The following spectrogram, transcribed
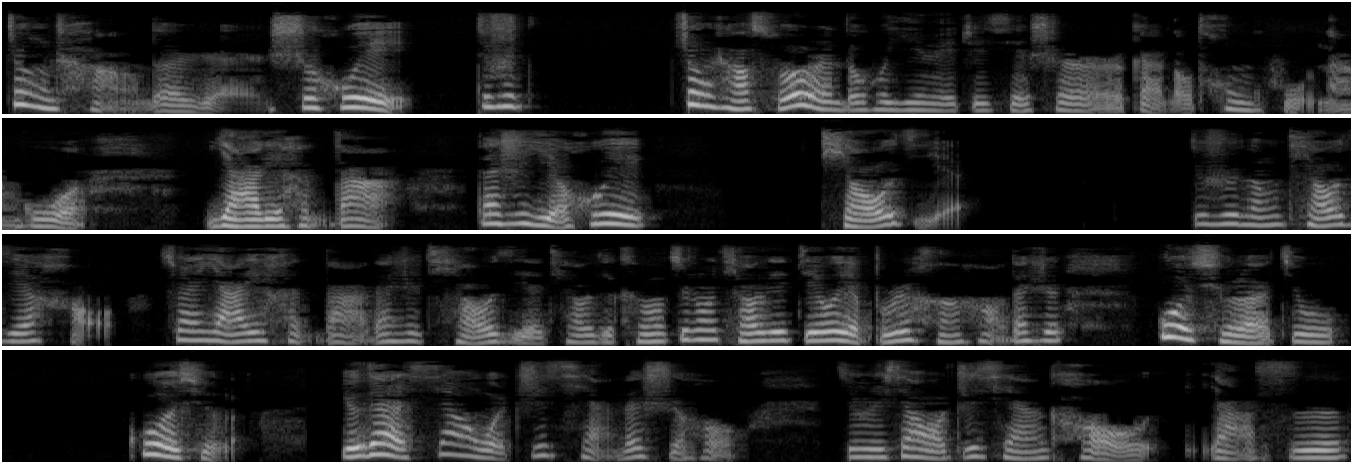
正常的人是会就是。正常，所有人都会因为这些事儿感到痛苦、难过、压力很大，但是也会调节，就是能调节好。虽然压力很大，但是调节调节，可能最终调节结果也不是很好，但是过去了就过去了。有点像我之前的时候，就是像我之前考雅思，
